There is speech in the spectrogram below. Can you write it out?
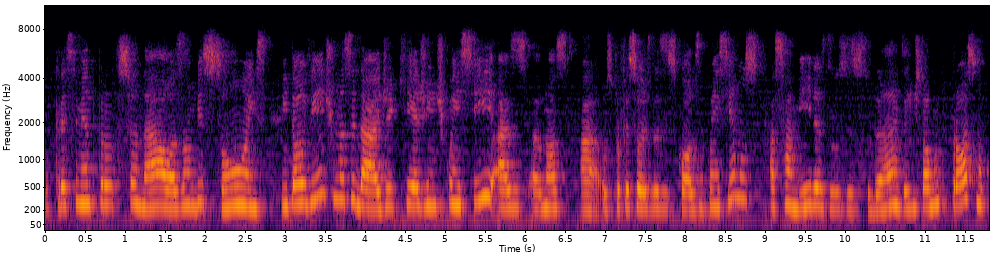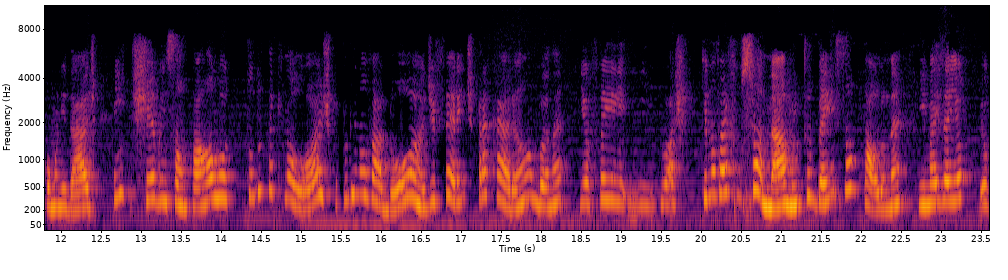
o, crescimento profissional, as ambições. Então, eu vim de uma cidade que a gente conhecia, as, nós, os professores das escolas, né? conhecíamos as famílias dos estudantes, a gente estava muito próximo à comunidade. E chega em São Paulo, tudo tecnológico, tudo inovador, diferente pra caramba, né? E eu falei, eu acho que não vai funcionar muito bem em São Paulo, né? E mas aí eu, eu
